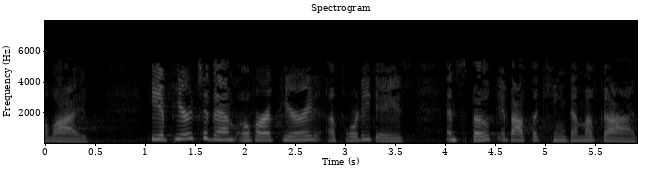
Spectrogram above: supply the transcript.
alive. He appeared to them over a period of 40 days and spoke about the kingdom of God.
